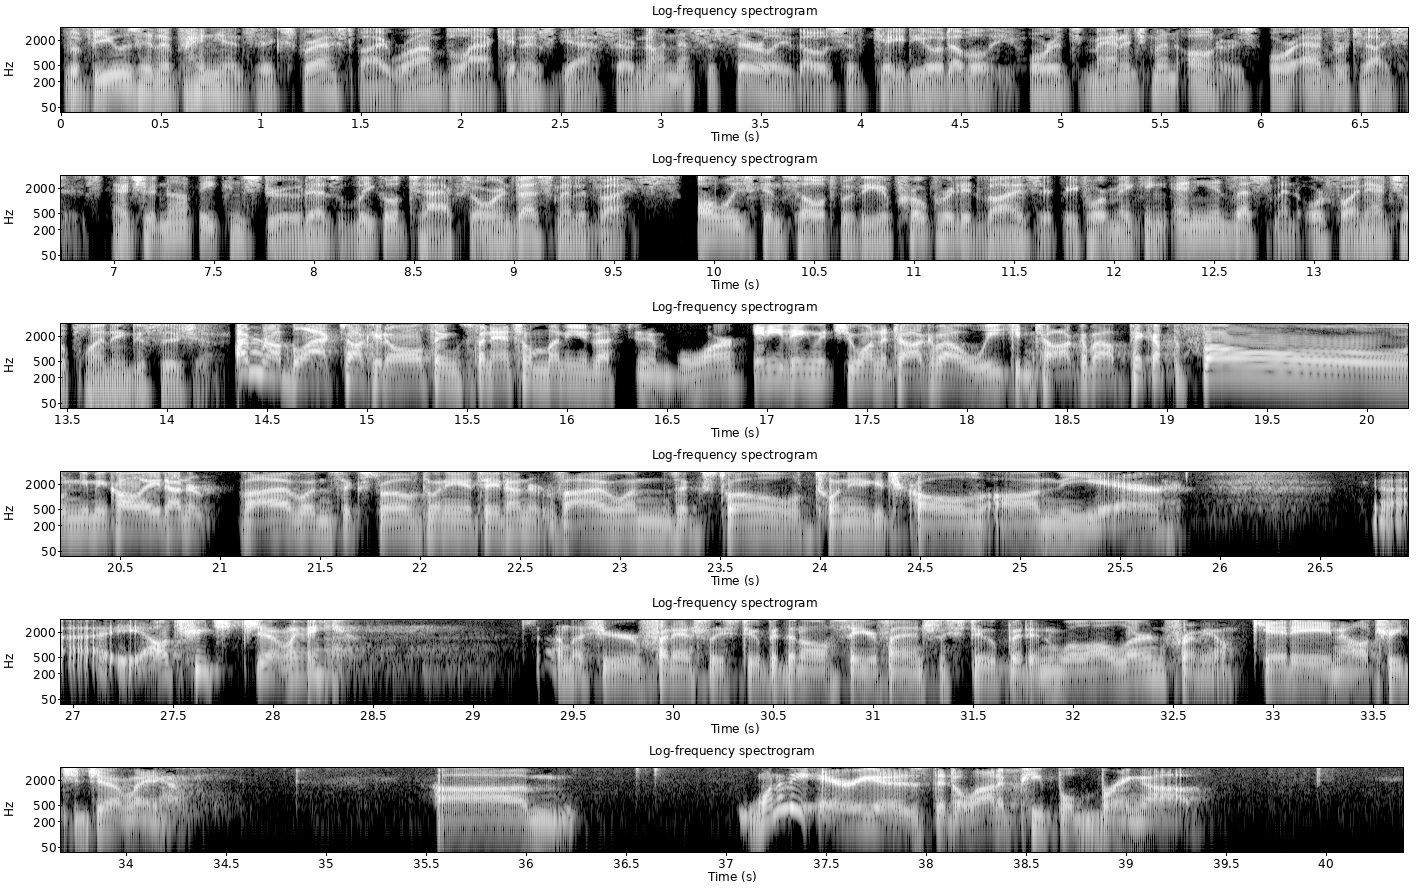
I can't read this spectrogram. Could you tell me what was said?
The views and opinions expressed by Rob Black and his guests are not necessarily those of KDOW or its management owners or advertisers and should not be construed as legal tax or investment advice. Always consult with the appropriate advisor before making any investment or financial planning decision. I'm Rob Black, talking to all things financial, money, investing, and more. Anything that you want to talk about, we can talk about. Pick up the phone. Give me a call, 800 516 1220. It's 800 516 1220 to get your calls on the air. Uh, I'll treat you gently unless you're financially stupid, then I'll say you're financially stupid and we'll all learn from you. Kidding. I'll treat you gently. Um, one of the areas that a lot of people bring up,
